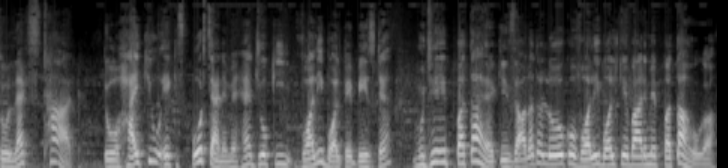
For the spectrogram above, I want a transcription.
सो लेट्स स्टार्ट तो हाईक्यू एक स्पोर्ट्स एनिमे है जो कि वॉलीबॉल पे बेस्ड है। मुझे पता है कि ज़्यादातर लोगों को वॉलीबॉल के बारे में पता होगा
